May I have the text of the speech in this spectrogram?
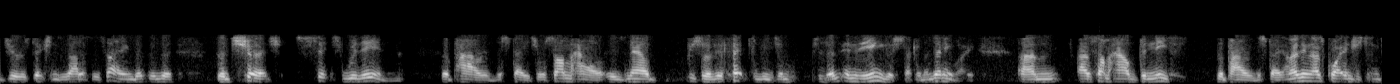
jurisdictions, as Alice is saying, but the, the church sits within the power of the state or somehow is now sort of effectively, in the English settlement anyway, um, as somehow beneath the power of the state. And I think that's quite interesting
